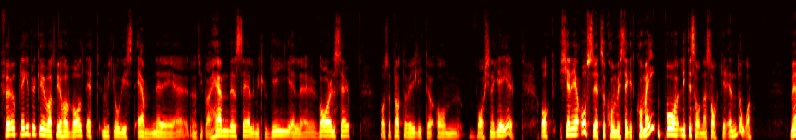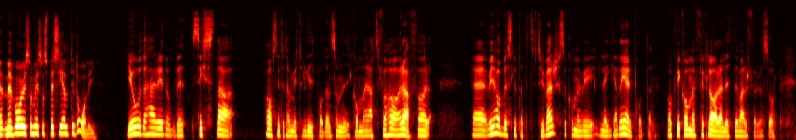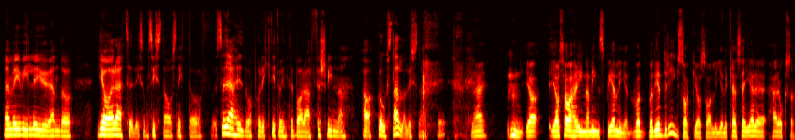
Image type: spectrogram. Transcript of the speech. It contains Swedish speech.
För upplägget brukar ju vara att vi har valt ett mytologiskt ämne, det är någon typ av händelse eller mytologi eller varelser. Och så pratar vi lite om varsina grejer. Och känner jag oss rätt så kommer vi säkert komma in på lite sådana saker ändå. Men, men vad är det som är så speciellt idag, Li? Jo, det här är nog det sista avsnittet av Mytologipodden som ni kommer att få höra. För Eh, vi har beslutat att tyvärr så kommer vi lägga ner podden. Och vi kommer förklara lite varför och så. Men vi ville ju ändå göra ett liksom, sista avsnitt och säga hej då på riktigt och inte bara försvinna, ja, ghosta alla lyssnare. Nej, jag, jag sa här innan inspelningen, var, var det en dryg sak jag sa, eller kan jag säga det här också?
